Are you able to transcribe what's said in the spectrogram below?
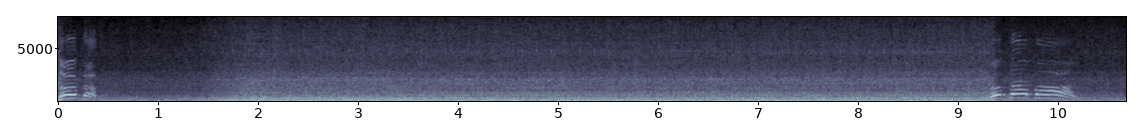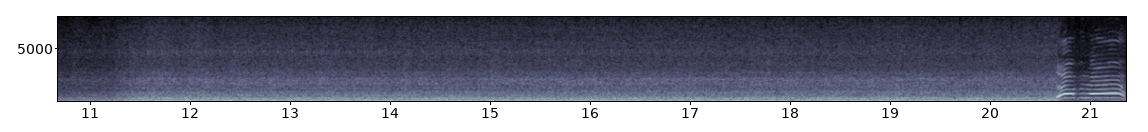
No dobra. No dawaj! Dobra!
